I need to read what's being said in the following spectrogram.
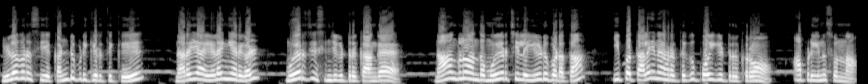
இளவரசிய கண்டுபிடிக்கிறதுக்கு நிறைய இளைஞர்கள் முயற்சி செஞ்சுக்கிட்டு இருக்காங்க. நாங்களும் அந்த முயற்சியில ஈடுபடத்தான் இப்ப தலைநகரத்துக்கு போய்கிட்டு இருக்கிறோம் அப்படின்னு சொன்னான்.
